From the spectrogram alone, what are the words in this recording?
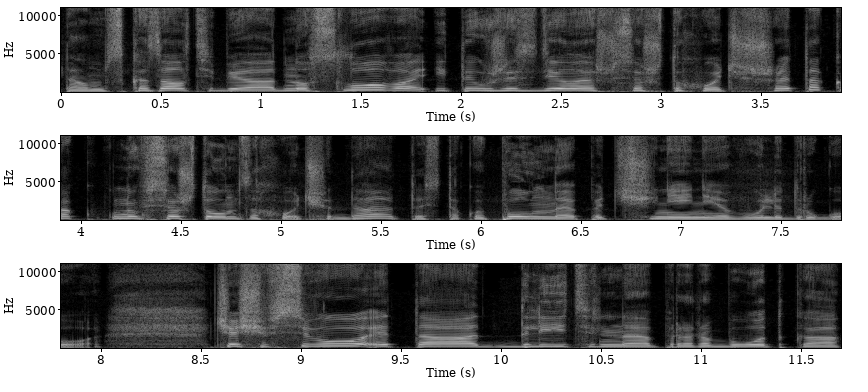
там сказал тебе одно слово, и ты уже сделаешь все, что хочешь. Это как, ну, все, что он захочет, да, то есть такое полное подчинение воле другого. Чаще всего это длительная проработка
